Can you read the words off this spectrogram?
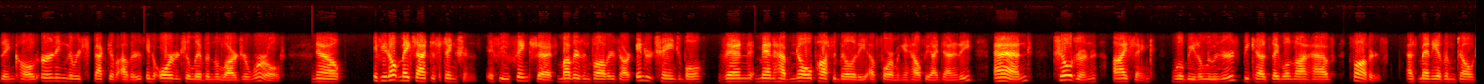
thing called earning the respect of others in order to live in the larger world. Now, if you don't make that distinction, if you think that mothers and fathers are interchangeable, then men have no possibility of forming a healthy identity. And children, I think, will be the losers because they will not have fathers, as many of them don't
